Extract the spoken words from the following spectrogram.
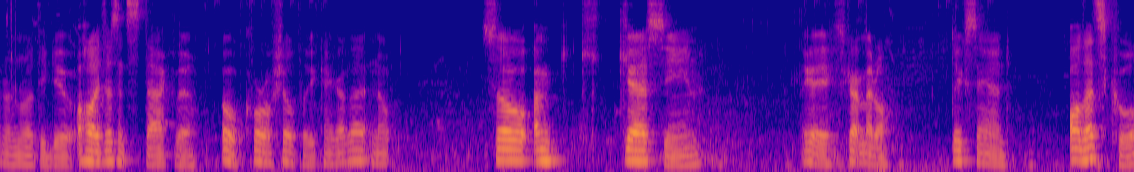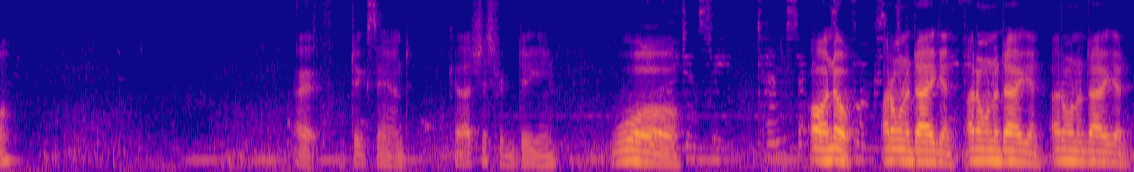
I don't know what they do. Oh, it doesn't stack though. Oh, coral shell plate. Can I grab that? Nope. So I'm guessing. Okay, scrap metal. Dig sand. Oh, that's cool. Alright, dig sand. Okay, that's just for digging. Whoa. Emergency. 10 seconds Oh no, I don't want to die again. I don't want to die again. I don't want to die again.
